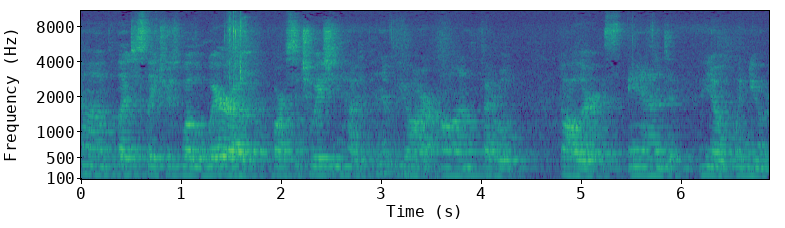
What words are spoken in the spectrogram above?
uh, the legislature is well aware of our situation, how dependent we are on federal dollars. And, you know, when you're,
